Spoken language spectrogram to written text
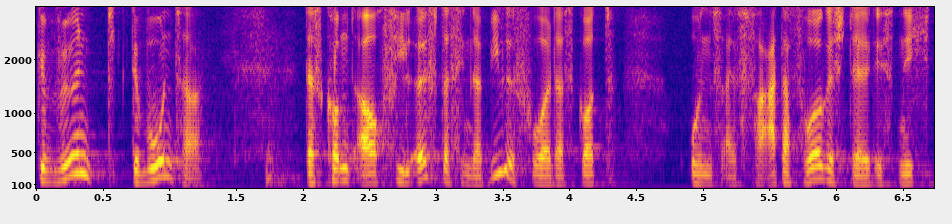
gewöhnt, gewohnter. Das kommt auch viel öfters in der Bibel vor, dass Gott uns als Vater vorgestellt ist, nicht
